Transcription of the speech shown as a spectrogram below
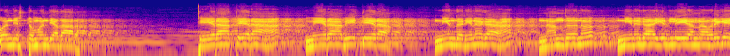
ಒಂದಿಷ್ಟು ಮಂದಿ ಅದಾರ. ತೇರ ತೇರಾ, ಮೇರಾ ಭಿ ತೇರಾ. ನಿಂದ ನಿನಗ, ನಂದನು ನಿನಗ ಇರಲಿ ಅನ್ನೋರಿಗೆ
